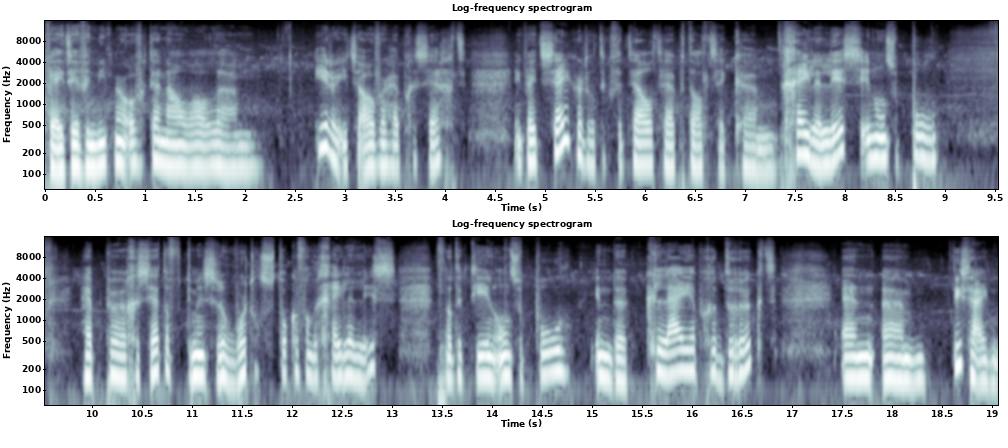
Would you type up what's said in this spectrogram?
weet even niet meer of ik daar nou al ehm, eerder iets over heb gezegd. Ik weet zeker dat ik verteld heb dat ik ehm, gele lis in onze poel heb eh, gezet. Of tenminste de wortelstokken van de gele lis. Dat ik die in onze poel in de klei heb gedrukt. En ehm, die zijn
